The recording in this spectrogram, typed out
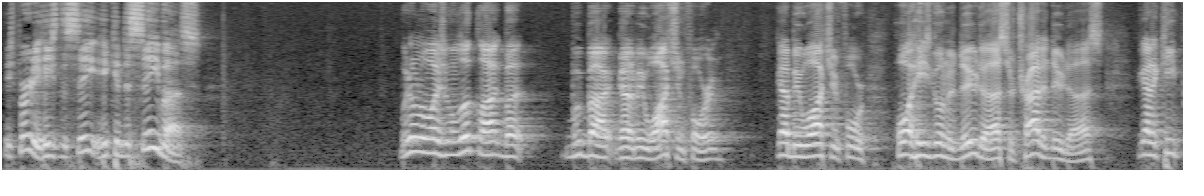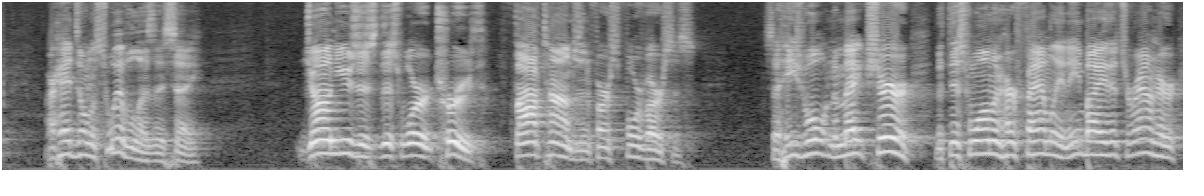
He's pretty. He's dece- he can deceive us. We don't know what he's going to look like, but we've got to be watching for him. Got to be watching for what he's going to do to us or try to do to us. We got to keep our heads on a swivel, as they say. John uses this word truth five times in the first four verses. So he's wanting to make sure that this woman, her family, and anybody that's around her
